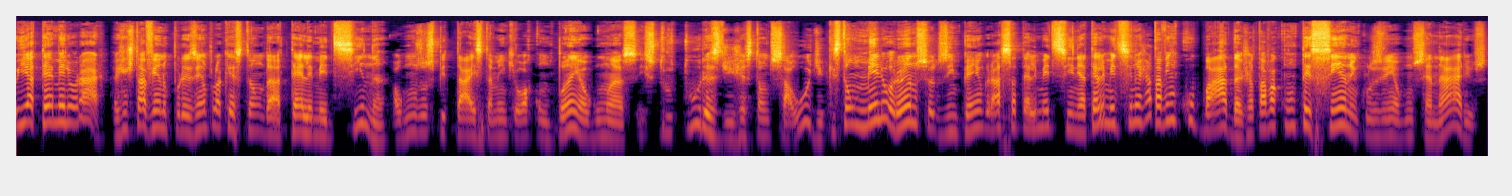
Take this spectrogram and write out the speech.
e até melhorar? A gente está vendo, por exemplo, a questão da telemedicina, alguns hospitais também que eu acompanho, algumas estruturas de gestão de saúde, que estão melhorando seu desempenho graças à telemedicina. E a telemedicina já estava incubada, já estava acontecendo, inclusive, em alguns cenários,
